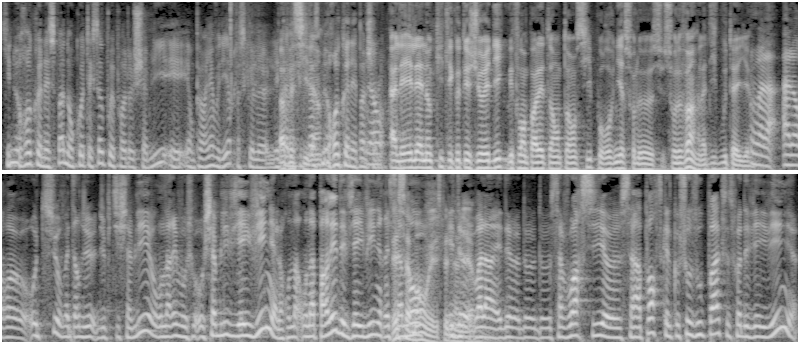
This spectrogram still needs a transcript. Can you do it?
qui ne reconnaissent pas. Donc, au Texas, vous pouvez prendre le Chablis et, on peut rien vous dire parce que l'État hein. ne reconnaît pas le Chablis. Allez, Hélène, on quitte les côtés juridiques, mais il faut en parler de temps en temps aussi pour revenir sur le, sur le vin, la dive bouteille. Voilà. Alors, euh, au-dessus, on va dire du, petit Chablis, on arrive au, au Chablis vieille vigne. Alors on a, on a parlé des vieilles vignes récemment, et de voilà et de, de, de savoir si euh, ça apporte quelque chose ou pas que ce soit des vieilles vignes.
